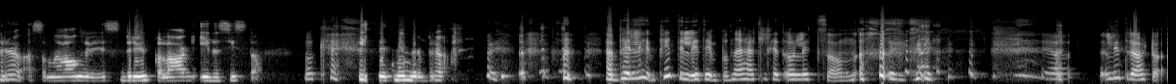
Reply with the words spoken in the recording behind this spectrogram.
brød som jeg vanligvis bruker å lage i det siste. Okay. Bitte litt mindre brød. Jeg ble bitte litt imponert, litt, og litt sånn Ja. Litt rart òg.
